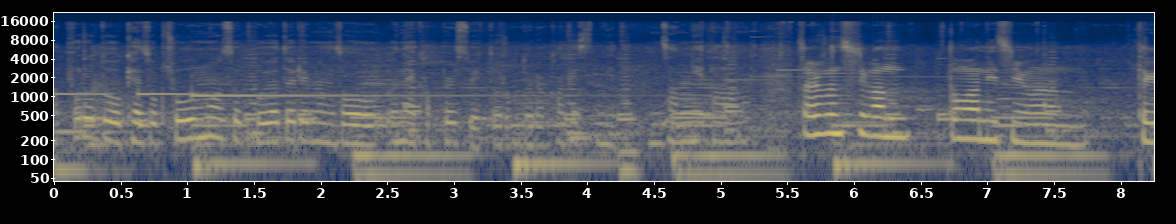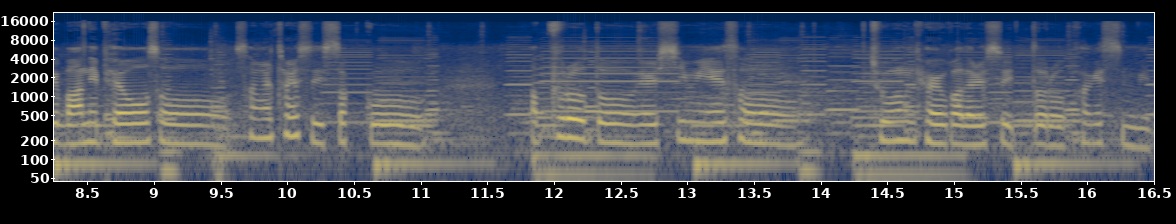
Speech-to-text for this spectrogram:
앞으로도 계속 좋은 모습 보여드리면서 은혜 갚을 수 있도록 노력하겠습니다. 감사합니다. 짧은 시간 동안이지만 되게 많이 배워서 상을 탈 수 있었고 앞으로도 열심히 해서 좋은 결과 낼 수 있도록 하겠습니다.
